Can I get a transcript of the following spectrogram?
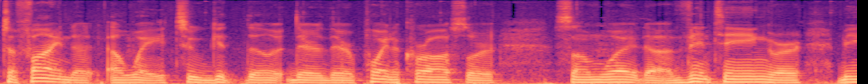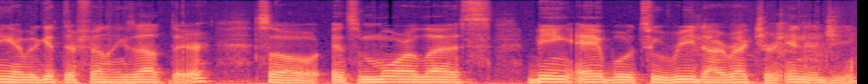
to find a, a, way to get the, their their point across or somewhat uh, venting or being able to get their feelings out there. So it's more or less being able to redirect your energy mm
